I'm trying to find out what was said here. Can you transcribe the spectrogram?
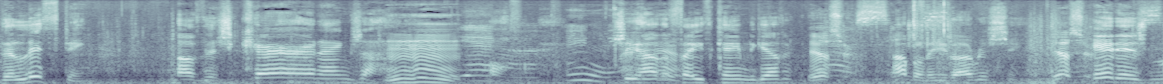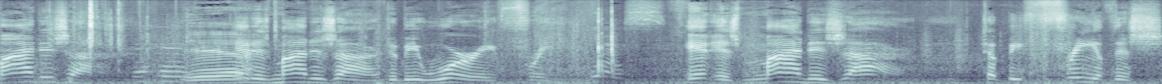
the lifting of this care and anxiety. Yeah. Amen. See how the faith came together? Yes, sir. I believe I receive. Yes, sir. It is my desire. Mm-hmm. Yeah. It is my desire to be worry free. Yes. It is my desire to be free of this,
